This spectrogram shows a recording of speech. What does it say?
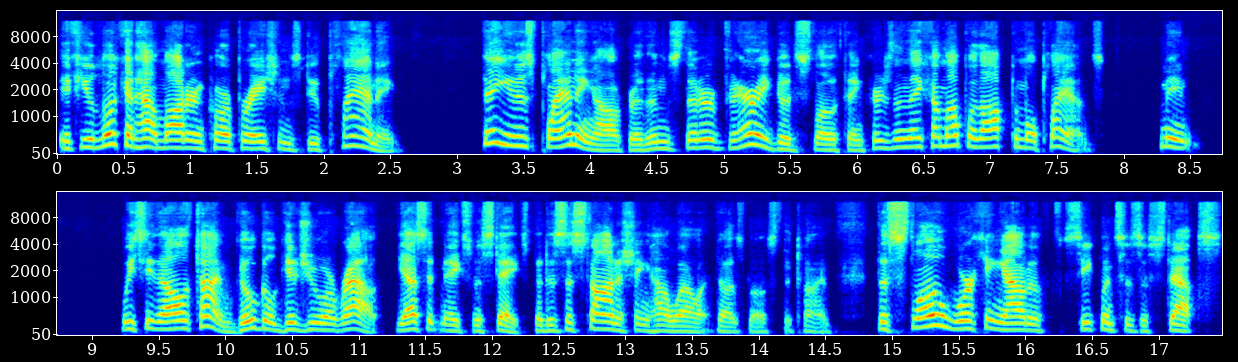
if you look at how modern corporations do planning they use planning algorithms that are very good slow thinkers and they come up with optimal plans. I mean, we see that all the time. Google gives you a route. Yes, it makes mistakes, but it's astonishing how well it does most of the time. The slow working out of sequences of steps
